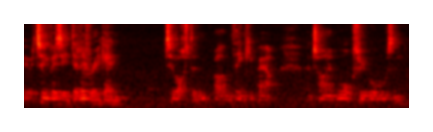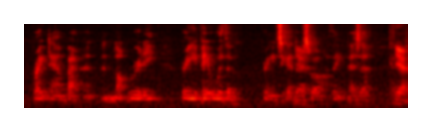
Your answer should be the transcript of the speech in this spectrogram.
people are too busy in delivery again, too often, rather than thinking about and trying to walk through walls and break down back and, and not really bringing people with them, bringing together yeah. as well. I think there's a yeah.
